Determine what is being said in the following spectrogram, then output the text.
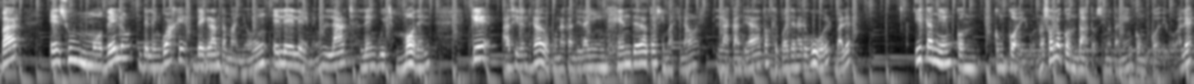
BART es un modelo de lenguaje de gran tamaño, un LLM, un Large Language Model, que ha sido entrenado con una cantidad ingente de datos, imaginaos la cantidad de datos que puede tener Google, ¿vale? Y también con, con, código, no solo con datos, sino también con código, ¿vale?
